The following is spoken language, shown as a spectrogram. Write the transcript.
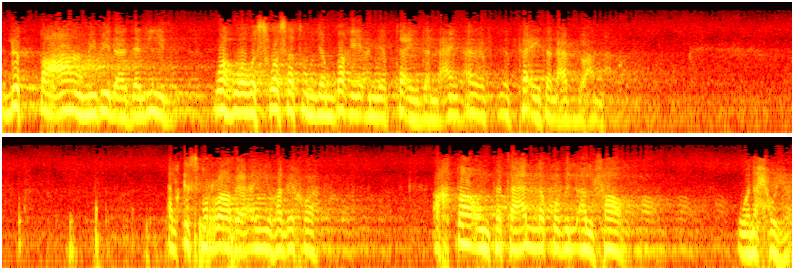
للطعام بلا دليل وهو وسوسة ينبغي أن يبتعد, يبتعد العبد عنها. القسم الرابع أيها الإخوة أخطاء تتعلق بالألفاظ ونحوها.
